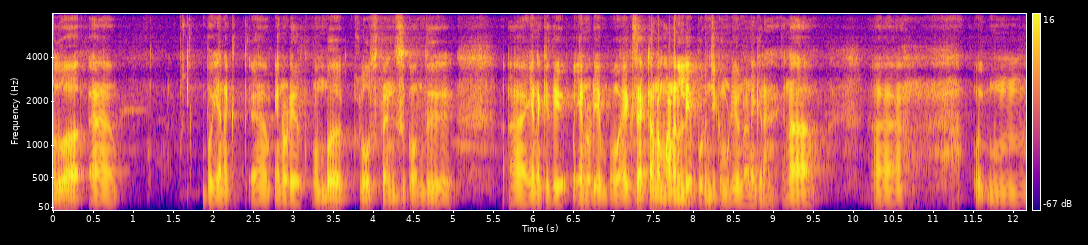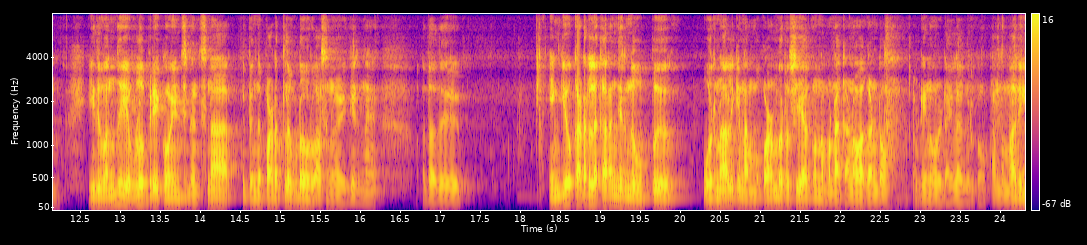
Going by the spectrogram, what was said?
பொதுவாக இப்போ எனக்கு என்னுடைய ரொம்ப க்ளோஸ் ஃப்ரெண்ட்ஸுக்கு வந்து எனக்கு இது என்னுடைய எக்ஸாக்டான மனநிலையை புரிஞ்சிக்க முடியும்னு நினைக்கிறேன். ஏன்னா இது வந்து எவ்வளோ பெரிய கோயின்சிடென்ஸ்னால் இப்போ இந்த படத்தில் கூட ஒரு வசனம் எழுதியிருந்தேன். அதாவது எங்கேயோ கடலில் கரைஞ்சிருந்த உப்பு ஒரு நாளைக்கு நம்ம குழம்பு ருசியாக்கும் நம்மன்னா கனவாக கண்டோம்? அப்படின்னு ஒரு டைலாக் இருக்கும். அந்த மாதிரி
